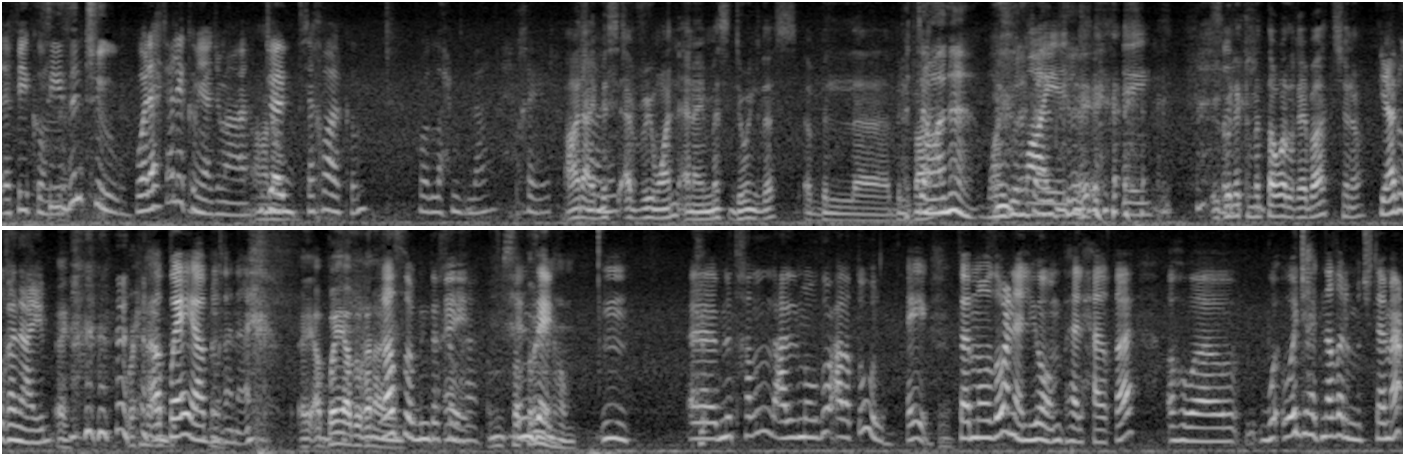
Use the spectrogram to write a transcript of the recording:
هلا فيكم. سيزون 2 ولهت عليكم يا جماعة. أنا- جد. شو أخباركم؟ والله الحمد لله. بخير. أنا I miss شلونك؟ everyone and I miss doing this بال حتى بالفان أنا وايد. وايد اي يقول لك من طول الغيبات شنو؟ يا بالغنايم اي وإحنا أبي يا بالغنايم اي ابيا بالغنايم غصب ندخلها. إيه. مسطرينهم آه بندخل على الموضوع على طول. اي فموضوعنا اليوم بهالحلقة هو و- وجهة نظر المجتمع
